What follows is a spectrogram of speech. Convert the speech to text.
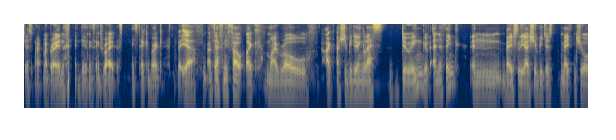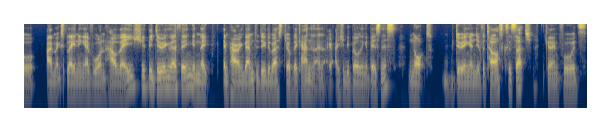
just my, my brain and doing things right. needs to take a break. But yeah, I've definitely felt like my role, I, I should be doing less doing of anything. And basically, I should be just making sure I'm explaining everyone how they should be doing their thing and like empowering them to do the best job they can. And, I should be building a business, not doing any of the tasks as such going forwards.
